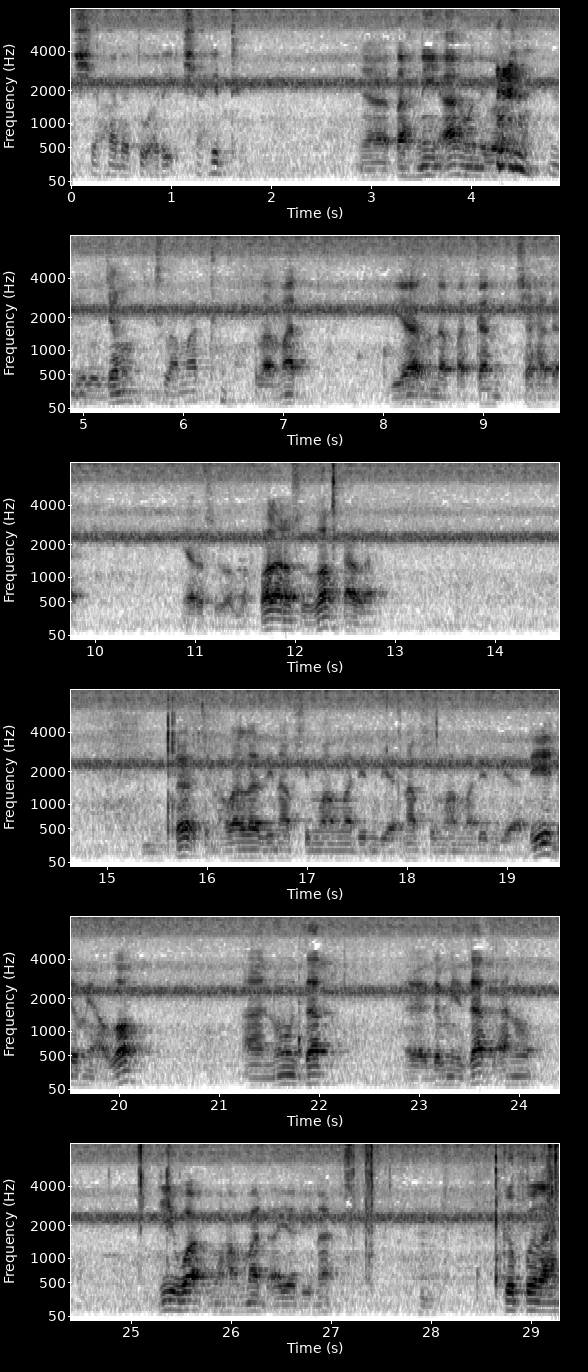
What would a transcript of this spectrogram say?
asyhadatu ari syahid Ya tahniah mun dilujeng selamat selamat dia mendapatkan syahadat ya Rasulullah kalau Rasulullah kala waladzi nafsi Muhammadin biya nafsu Muhammadin biadih? Demi Allah anu zat eh, demi zat anu jiwa Muhammad aya dina. Kepelan.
